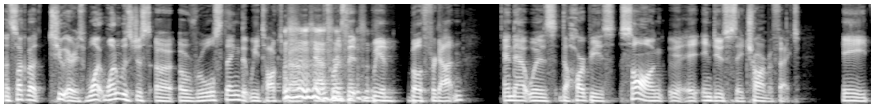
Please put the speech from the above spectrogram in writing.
Let's talk about two areas. One one was just a, a rules thing that we talked about afterwards that we had both forgotten, and that was the harpy's song induces a charm effect. A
